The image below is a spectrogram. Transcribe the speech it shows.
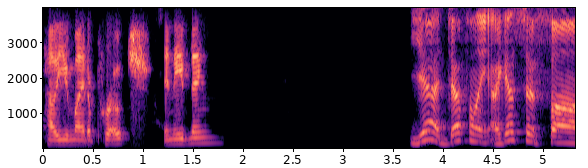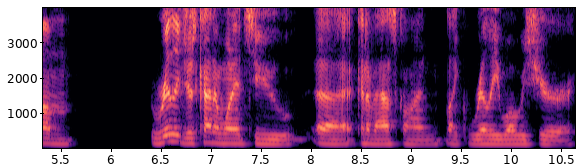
how you might approach an evening? Yeah, definitely. I guess if um really just kind of wanted to uh kind of ask on like really what was your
